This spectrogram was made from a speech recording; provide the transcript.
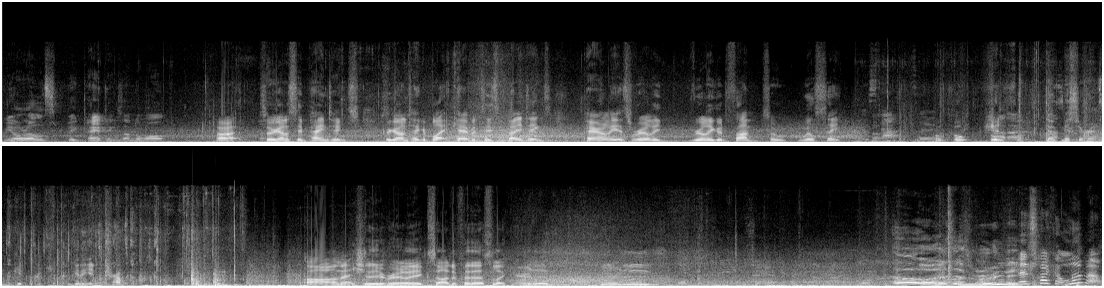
Murals, big paintings on the wall. Alright, so we're going to see paintings. We're going to take a black cab and see some paintings. Apparently it's really, really good fun, so we'll see. We start to. Oh, oh shit. Don't mess around, I'm, get, I'm gonna get in trouble. Oh, I'm actually really excited for this. Look, here it is. Here it is. Oh, this is roomy. It's like a limo.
